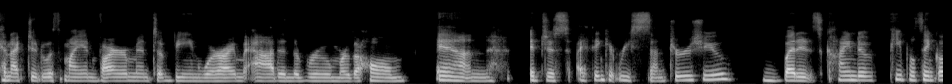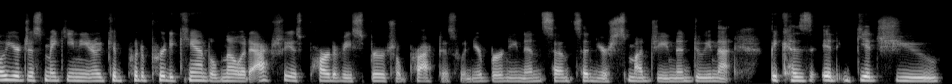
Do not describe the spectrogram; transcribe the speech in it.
connected with my environment of being where I'm at in the room or the home. And it just, I think it recenters you. But it's kind of people think, oh, you're just making, you know, you could put a pretty candle. No, it actually is part of a spiritual practice when you're burning incense and you're smudging and doing that because it gets you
